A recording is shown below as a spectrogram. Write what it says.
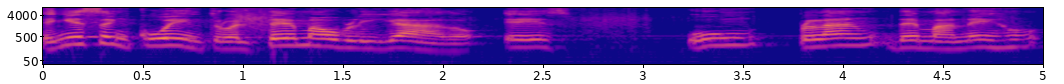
en ese encuentro el tema obligado es un plan de manejo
